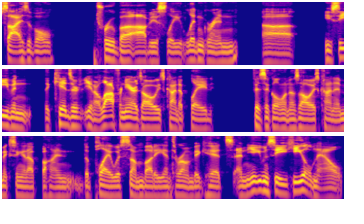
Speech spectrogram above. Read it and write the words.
sizable. Trouba, obviously. Lindgren. Uh, you see, even the kids are, you know, Lafreniere has always kind of played physical and is always kind of mixing it up behind the play with somebody and throwing big hits. And you even see Heel now,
